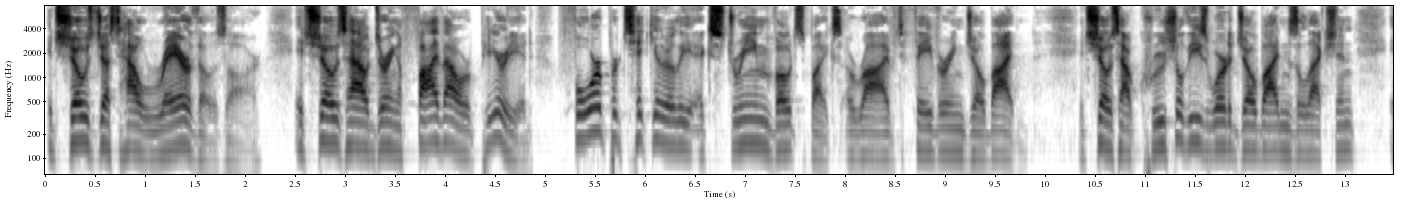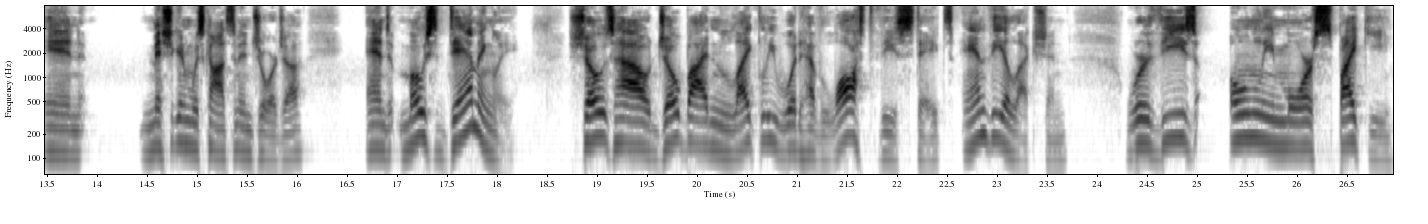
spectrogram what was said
it shows just how rare those are. It shows how during a five hour period, four particularly extreme vote spikes arrived favoring Joe Biden. It shows how crucial these were to Joe Biden's election in Michigan, Wisconsin, and Georgia and most damningly shows how Joe Biden likely would have lost these states and the election were these only more spiky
